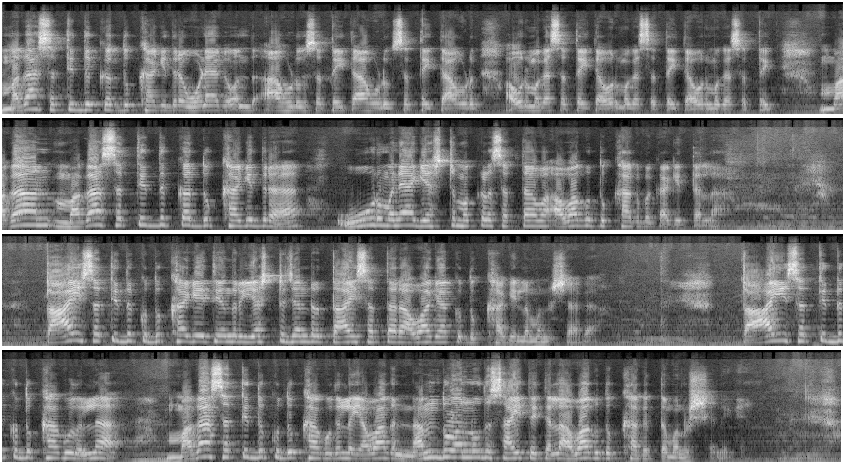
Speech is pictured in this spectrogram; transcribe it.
ಮಗ ಸತ್ತಿದ್ದಕ್ಕೆ ದುಃಖ ಆಗಿದ್ರೆ ಓಣ್ಯಾಗ ಒಂದು ಆ ಹುಡುಗ ಸತ್ತೈತೆ, ಆ ಹುಡುಗ ಸತ್ತೈತೆ, ಆ ಹುಡುಗ, ಅವ್ರ ಮಗ ಸತ್ತೈತೆ, ಅವ್ರ ಮಗ ಸತ್ತೈತೆ, ಅವ್ರ ಮಗ ಸತ್ತೈತೆ. ಮಗ ಮಗ ಸತ್ತಿದ್ದಕ್ಕೆ ದುಃಖ ಆಗಿದ್ರೆ ಊರ ಮನ್ಯಾಗ ಎಷ್ಟು ಮಕ್ಕಳು ಸತ್ತಾವ ಅವಾಗೂ ದುಃಖ ಆಗ್ಬೇಕಾಗಿತ್ತಲ್ಲ. ತಾಯಿ ಸತ್ತಿದ್ದಕ್ಕೂ ದುಃಖ ಆಗೈತಿ ಅಂದ್ರೆ ಎಷ್ಟು ಜನರು ತಾಯಿ ಸತ್ತಾರ ಅವಾಗ ಯಾಕೆ ದುಃಖ ಆಗಿಲ್ಲ ಮನುಷ್ಯಾಗ? ತಾಯಿ ಸತ್ತಿದ್ದಕ್ಕೂ ದುಃಖ ಆಗುವುದಿಲ್ಲ ಮಗ ಸತ್ತಿದ್ದಕ್ಕೂ ದುಃಖ ಆಗುವುದಿಲ್ಲ, ಯಾವಾಗ ನಂದು ಅನ್ನೋದು ಸಾಯ್ತೈತಲ್ಲ, ಅವಾಗ ದುಃಖ ಆಗುತ್ತೆ ಮನುಷ್ಯನಿಗೆ.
